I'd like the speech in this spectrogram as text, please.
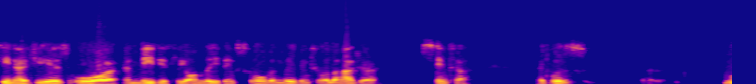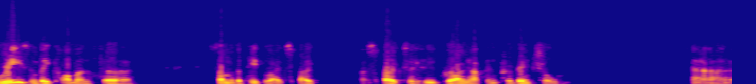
teenage years or immediately on leaving school and moving to a larger centre. It was reasonably common for some of the people I spoke I spoke to who'd grown up in provincial uh,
